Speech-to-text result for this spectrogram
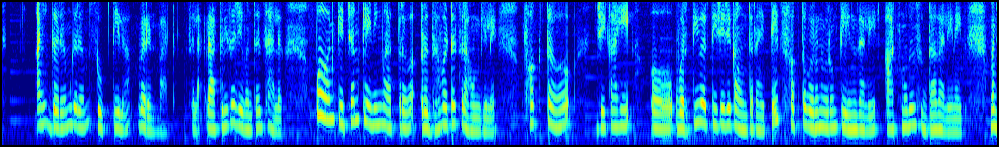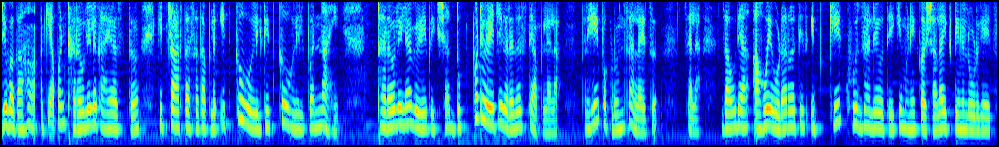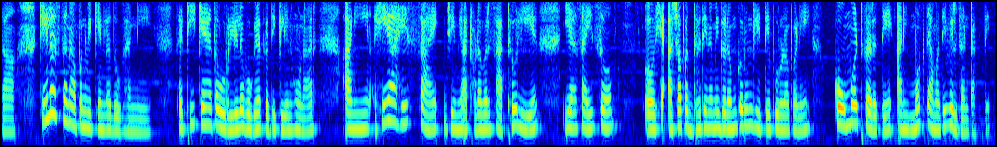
आणि गरम गरम सोबतीला वरण भात. चला रात्रीचं जेवण तर झालं. पण किचन क्लिनिंग मात्र अर्धवटच राहून गेले. फक्त जे काही वरती वरतीचे जे काउंटर आहेत तेच फक्त वरून वरून क्लीन झाले. आतमधून सुद्धा झाले नाहीत. म्हणजे बघा हां की आपण ठरवलेलं काय असतं की चार तासात आपलं इतकं होईल तितकं होईल पण नाही. ठरवलेल्या वेळेपेक्षा दुप्पट वेळेची गरज असते आपल्याला. तर हे पकडून चालायचं. चला जाऊ द्या. आहो एवढ्यावरतीच इतके खुश झाले होते की म्हणे कशाला एकटीनं लोड घ्यायचा? केलं असतं ना आपण विकेंडला दोघांनी? तर ठीक आहे आता उरलेलं बघूया कधी क्लीन होणार. आणि हे आहे साय जे मी आठवड्याभर साठवली आहे या साईचं हे अशा पद्धतीनं मी गरम करून घेते पूर्णपणे कोमट करते आणि मग त्यामध्ये विरजण टाकते.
